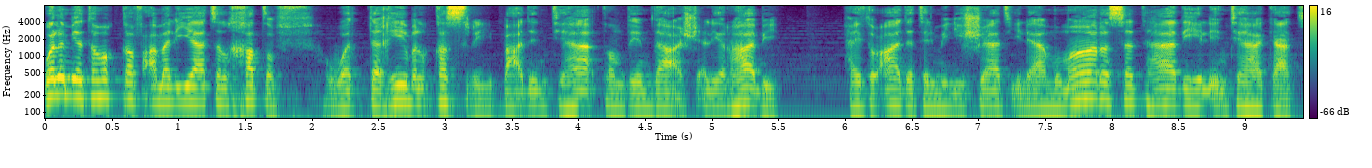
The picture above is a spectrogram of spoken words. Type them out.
ولم يتوقف عمليات الخطف والتغييب القسري بعد انتهاء تنظيم داعش الإرهابي حيث عادت الميليشيات إلى ممارسة هذه الانتهاكات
